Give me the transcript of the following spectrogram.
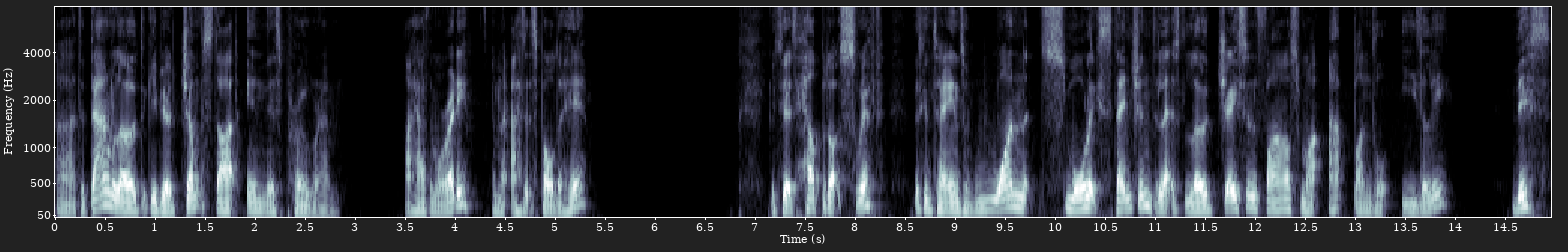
uh, to download to give you a jump start in this program. I have them already in my assets folder here. You'll see it's helper.swift. This contains one small extension to let us load JSON files from our app bundle easily. This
